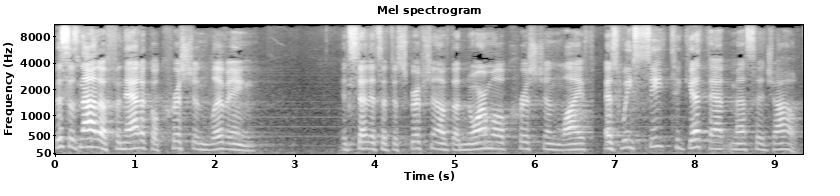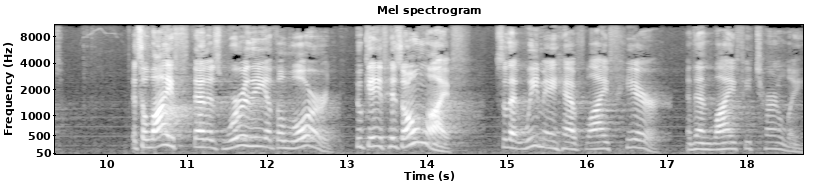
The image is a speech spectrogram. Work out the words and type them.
This is not a fanatical Christian living. Instead, it's a description of the normal Christian life as we seek to get that message out. It's a life that is worthy of the Lord who gave his own life so that we may have life here and then life eternally.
